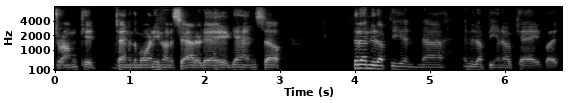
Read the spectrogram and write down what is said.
drunk at 10 in the morning on a Saturday again. So it ended up being, uh, ended up being okay. But,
